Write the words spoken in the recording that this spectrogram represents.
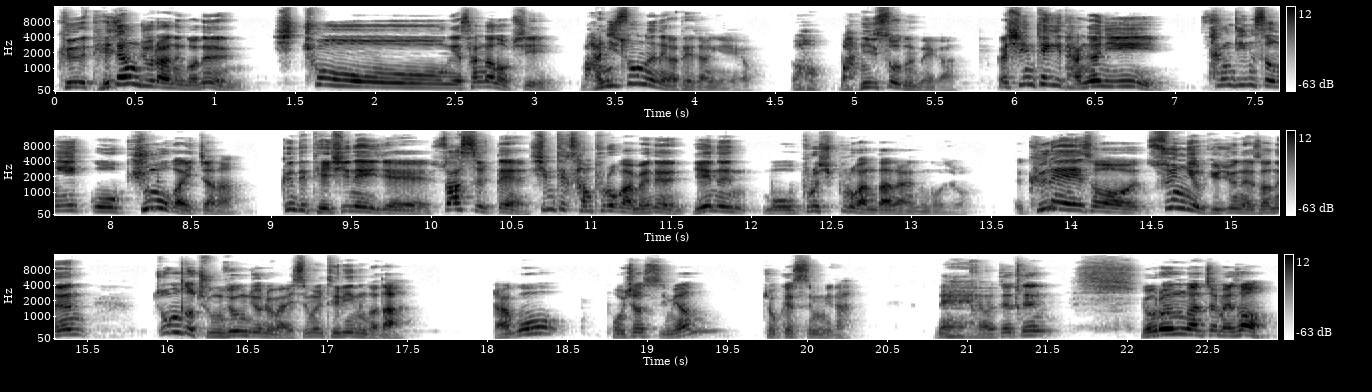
그 대장주라는 거는 시총에 상관없이 많이 쏘는 애가 대장이에요. 어, 많이 쏘는 애가. 그러니까 신택이 당연히 상징성이 있고 규모가 있잖아. 근데 대신에 이제 쐈을 때 심택 3% 가면은 얘는 뭐 5% 10% 간다라는 거죠. 그래서 수익률 기준에서는 좀 더 중소형주를 말씀을 드리는 거다. 라고 보셨으면 좋겠습니다. 네, 어쨌든 이런 관점에서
